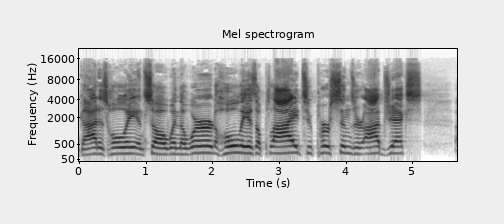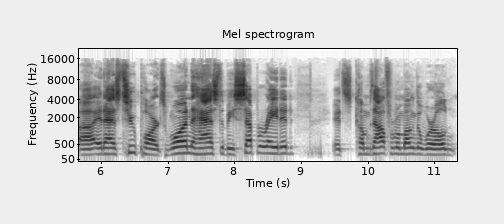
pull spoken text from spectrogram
God is holy. And so when the word holy is applied to persons or objects, uh, it has two parts. One has to be separated, it comes out from among the world.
